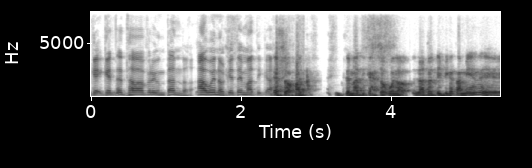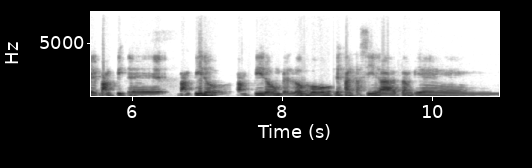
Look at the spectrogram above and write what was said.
¿qué, qué te estaba preguntando? Ah, bueno, ¿qué temáticas? hay? Eso, temática eso. Bueno, la otra típica también, eh, vampi- eh, vampiro, vampiro, hombre lobo, de fantasía también,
